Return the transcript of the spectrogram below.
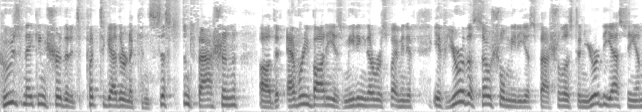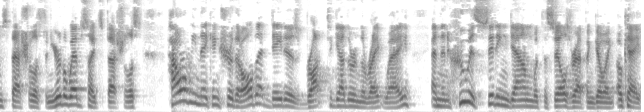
Who's making sure that it's put together in a consistent fashion, uh, that everybody is meeting their respect? I mean, if, if you're the social media specialist and you're the SEM specialist and you're the website specialist, how are we making sure that all that data is brought together in the right way? And then who is sitting down with the sales rep and going, okay,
